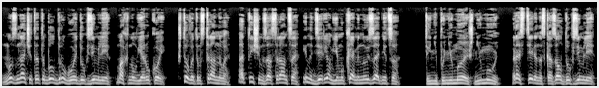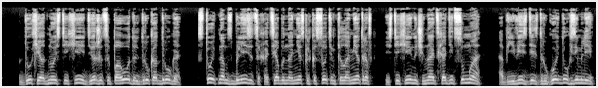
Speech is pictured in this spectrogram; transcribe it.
«Ну, значит, это был другой дух земли», – махнул я рукой. «Что в этом странного? Отыщем засранца и надерем ему каменную задницу». «Ты не понимаешь, не мой», – растерянно сказал дух земли. «Духи одной стихии держатся поодаль друг от друга. Стоит нам сблизиться хотя бы на несколько сотен километров, и стихия начинает сходить с ума. Объяви здесь другой дух земли,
